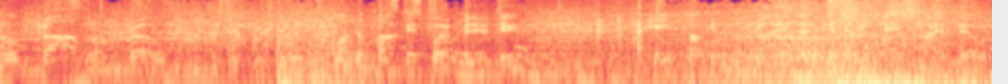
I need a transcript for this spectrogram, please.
No problem, bro. What the fuck? It's worth it, dude. I hate fucking drive that can my build.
